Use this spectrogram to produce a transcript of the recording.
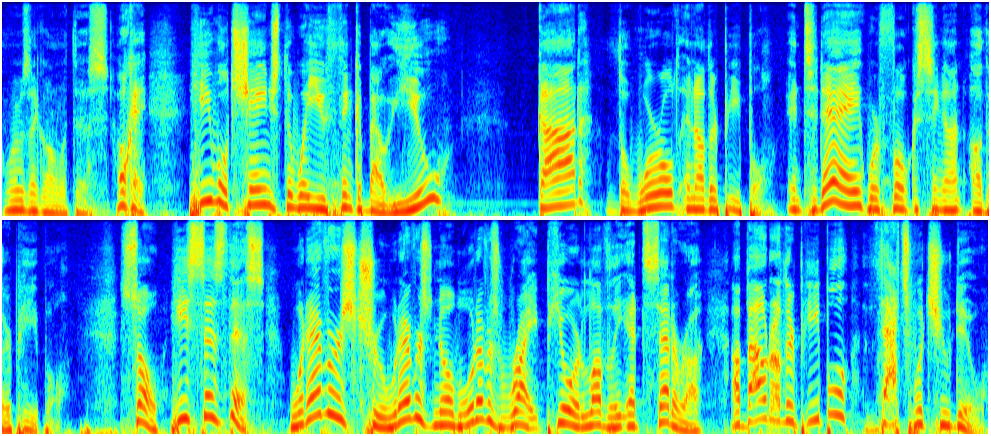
where was I going with this? Okay, He will change the way you think about you, God, the world, and other people. And today, we're focusing on other people. So he says this whatever is true, whatever is noble, whatever is right, pure, lovely, etc., about other people, that's what you do.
